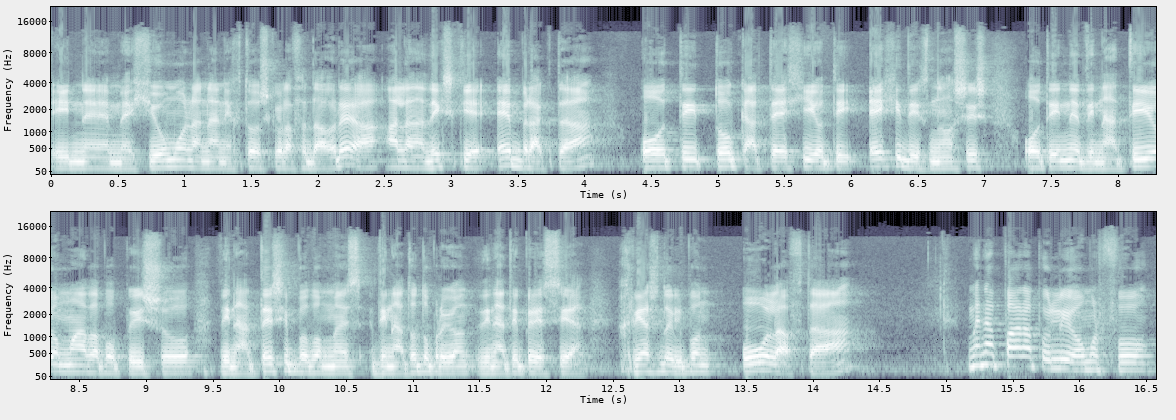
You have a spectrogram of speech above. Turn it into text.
είναι με χιούμορ, να είναι ανοιχτός και όλα αυτά τα ωραία, αλλά να δείξει και έμπρακτα ότι το κατέχει, ότι έχει τις γνώσεις, ότι είναι δυνατή η ομάδα από πίσω, δυνατές υποδομές, δυνατό το προϊόν, δυνατή υπηρεσία. Χρειάζονται λοιπόν όλα αυτά με ένα πάρα πολύ όμορφο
